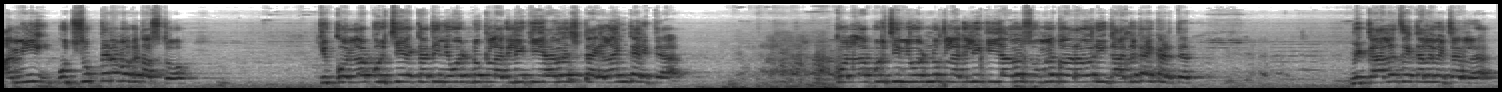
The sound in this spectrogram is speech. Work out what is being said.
आम्ही उत्सुकतेने बघत असतो की कोल्हापूरची एखादी निवडणूक लागली की यावेळेस टॅगलाईन काय त्या? कोल्हापूरची निवडणूक लागली की यावेळेस उमेदवारावर ही गाणं काय काढतात? मी कालच एकाला विचारलं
